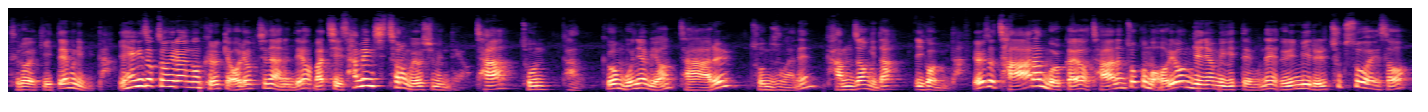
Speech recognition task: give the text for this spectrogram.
들어있기 때문입니다. 이 행위적 정의라는 건 그렇게 어렵지는 않은데요. 마치 삼행시처럼 외우시면 돼요. 자, 존, 감. 그건 뭐냐면 자아를 존중하는 감정이다 이겁니다. 여기서 자아란 뭘까요? 자아는 조금 어려운 개념이기 때문에 의미를 축소해서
